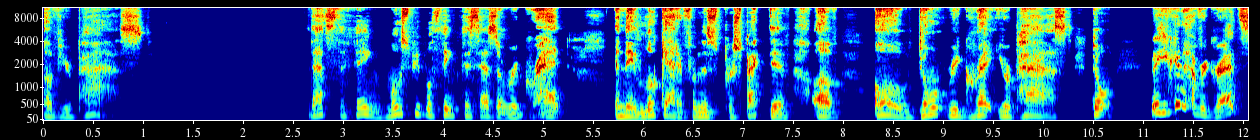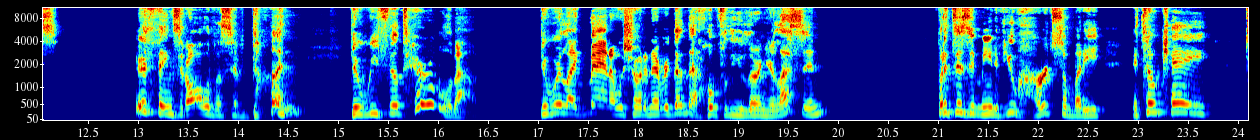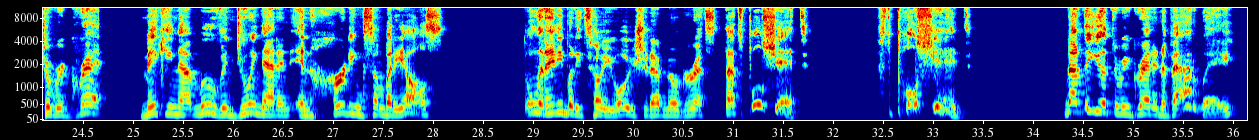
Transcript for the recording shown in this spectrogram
of your past. That's the thing. Most people think this as a regret and they look at it from this perspective of, oh, don't regret your past. Don't, now you can have regrets. There are things that all of us have done that we feel terrible about. That we're like, man, I wish I would have never done that. Hopefully you learn your lesson. But it doesn't mean if you hurt somebody, it's okay to regret making that move and doing that and, and hurting somebody else. Don't let anybody tell you, oh, you should have no regrets. That's bullshit. That's bullshit. Not that you have to regret in a bad way,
